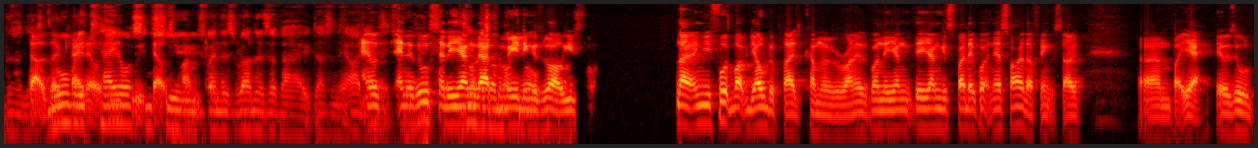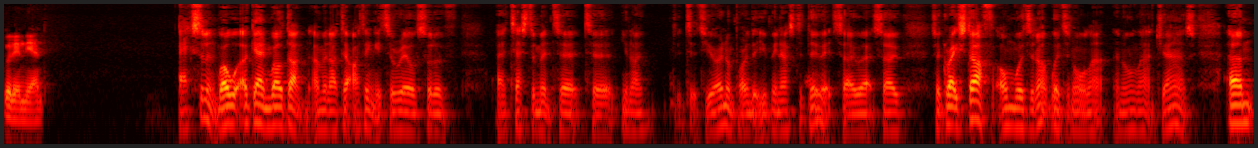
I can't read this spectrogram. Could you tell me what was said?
God, that was normally okay. chaos was, ensues when there's runners about, doesn't it? And, it was, and there's also the young lad from Ealing as well. You thought, no, and you thought it might be the older players coming over runners. One of the young, the youngest player they've got on their side, I think. So, um, but yeah, it was all good in the end. Excellent. Well, again, well done. I mean, I, th- I think it's a real sort of uh, testament to, to you know to, to, your own umpiring that you've been asked to do it. So uh, so so great stuff. Onwards and upwards and all that and all that jazz. Um,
